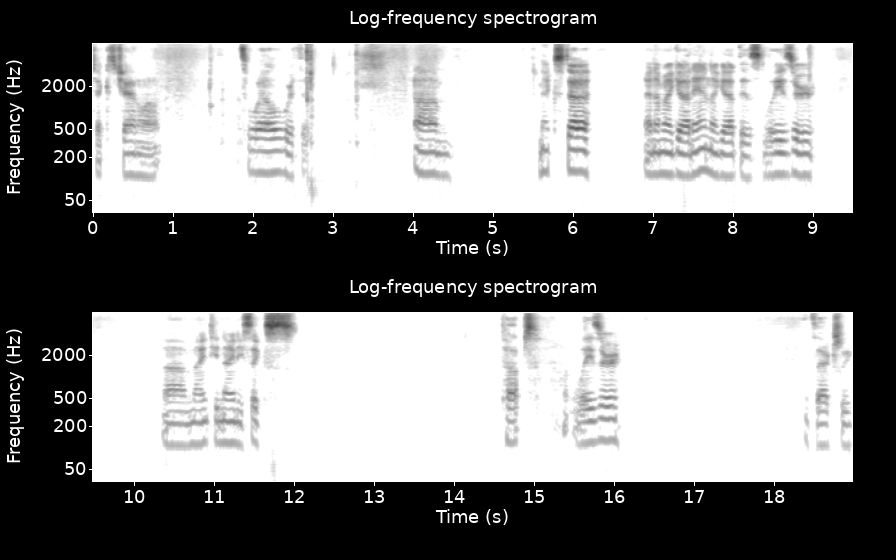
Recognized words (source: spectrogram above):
check his channel out. It's well worth it. Um, next uh, item I got in, I got this laser um, 1996 Topps laser. It's actually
